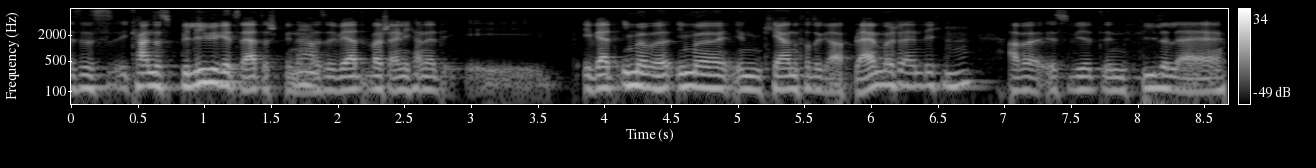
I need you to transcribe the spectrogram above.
also es, ich kann das beliebig jetzt weiterspinnen. Ja. Also ich werde wahrscheinlich auch nicht, ich werde immer, immer im Kern Fotograf bleiben wahrscheinlich, mhm. aber es wird in vielerlei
